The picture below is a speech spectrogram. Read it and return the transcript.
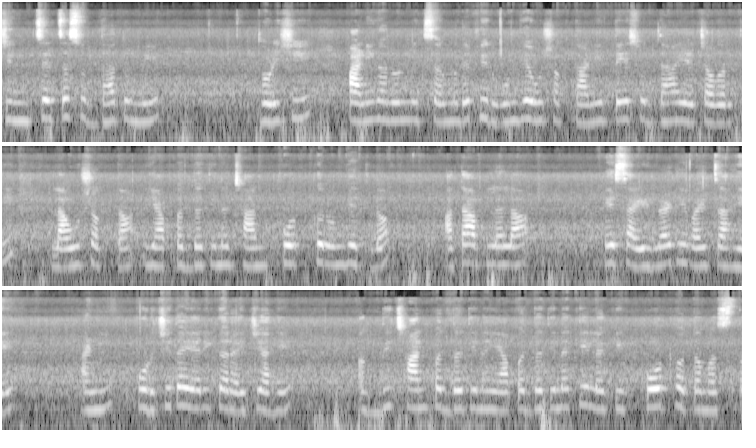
चिंचेचंसुद्धा तुम्ही थोडीशी पाणी घालून मिक्सरमध्ये फिरवून घेऊ शकता आणि ते सुद्धा याच्यावरती लावू शकता. या पद्धतीनं छान कोट करून घेतलं. आता आपल्याला हे साईडला ठेवायचं आहे आणि पुढची तयारी करायची आहे. अगदी छान पद्धतीनं या पद्धतीनं केलं की कोट होतं मस्त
